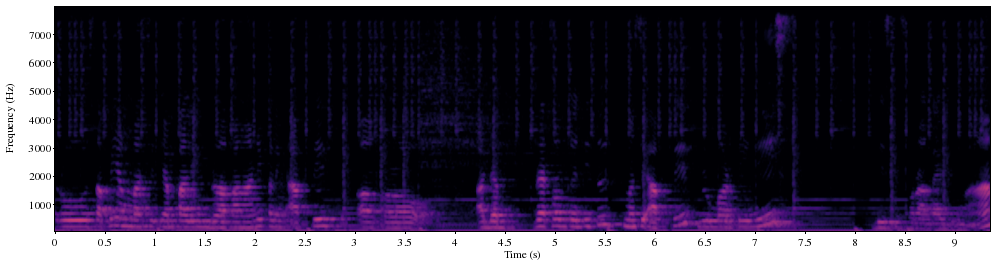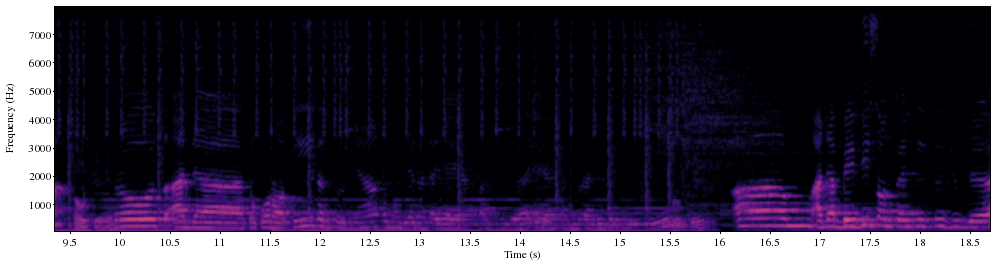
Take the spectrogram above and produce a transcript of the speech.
Terus tapi yang masih yang paling belakangan ini paling aktif eh, kalau ada Brides on 22 masih aktif, Blue Martinis, bisnis merangkai bunga. Oke. Terus ada toko roti tentunya, kemudian ada yayasan juga, yayasan berani bermimpi. Oke. Em, ada Baby Sound 22 juga,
